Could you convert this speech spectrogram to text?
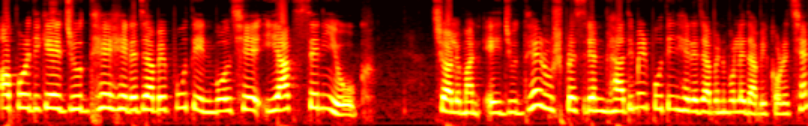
অপরদিকে যুদ্ধে হেরে যাবে পুতিন, বলছে ইয়াতসেনিউক। চলমান এই যুদ্ধে রুশ প্রেসিডেন্ট ভ্লাদিমির পুতিন হেরে যাবেন বলে দাবি করেছেন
